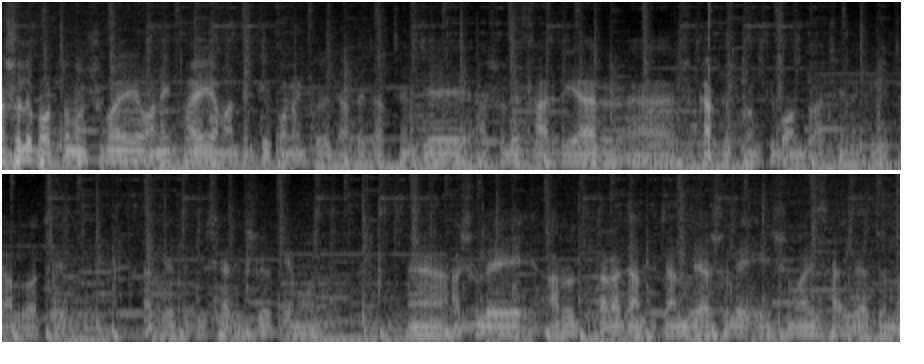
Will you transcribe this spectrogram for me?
আসলে বর্তমান সময়ে অনেক ভাই আমাদেরকে কমেন্ট করে জানতে চাচ্ছেন যে, আসলে সার্বিয়ার কার্যক্রম কি বন্ধ আছে নাকি চালু আছে? সার্বিয়াতে ভিসার ইস্যু কেমন? আসলে আরও তারা জানতে চান যে, আসলে এই সময় সার্বিয়ার জন্য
